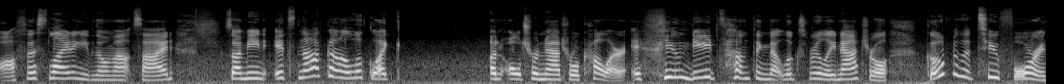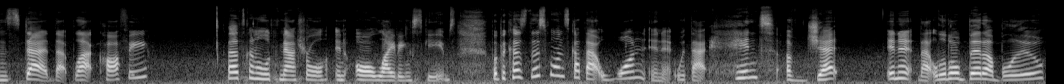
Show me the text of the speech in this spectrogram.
office lighting, even though I'm outside. So, I mean, it's not going to look like an ultra natural color. If you need something that looks really natural, go for the 2-4 instead, that black coffee. That's gonna look natural in all lighting schemes. But because this one's got that one in it with that hint of jet in it, that little bit of blue,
